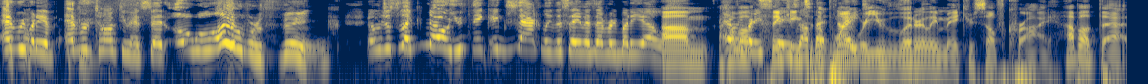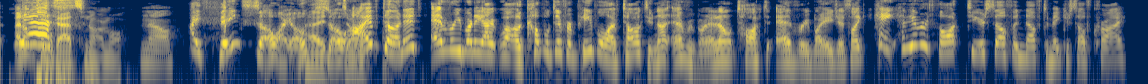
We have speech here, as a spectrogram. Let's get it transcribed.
everybody I've ever talked to has said, "Oh, well, I overthink." And I'm just like, no, you think exactly the same as everybody else. Um, how Everybody about thinking to the point night. where you literally make yourself cry? How about that? I don't think that's normal. No. I think so. I hope I so. don't- I've done it. Everybody, I well, a couple different people I've talked to. Not everybody. I don't talk to everybody. Just like, hey, have you ever thought to yourself enough to make yourself cry?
